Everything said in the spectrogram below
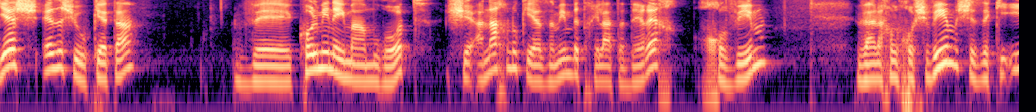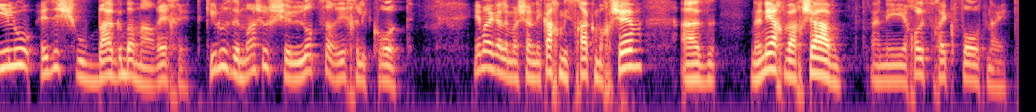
יש איזשהו קטע וכל מיני מהמורות שאנחנו כיזמים בתחילת הדרך חווים, ואנחנו חושבים שזה כאילו איזשהו באג במערכת, כאילו זה משהו שלא צריך לקרות. אם רגע למשל ניקח משחק מחשב, אז נניח ועכשיו אני יכול לשחק Fortnite,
